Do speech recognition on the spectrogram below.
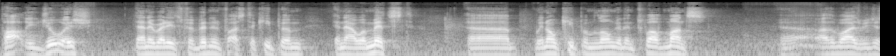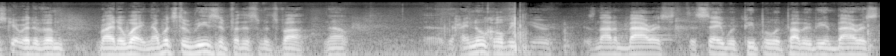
partly Jewish, then already it's forbidden for us to keep him in our midst. Uh, we don't keep him longer than 12 months uh, otherwise, we just get rid of them right away. Now, what's the reason for this mitzvah? Now, uh, the Chinuch over here is not embarrassed to say what people would probably be embarrassed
